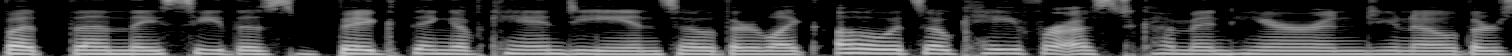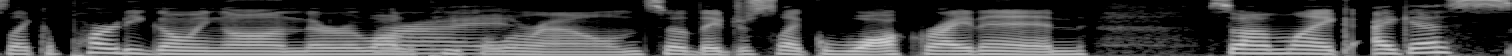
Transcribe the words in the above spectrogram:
but then they see this big thing of candy and so they're like oh it's okay for us to come in here and you know there's like a party going on there are a lot right. of people around so they just like walk right in so i'm like i guess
